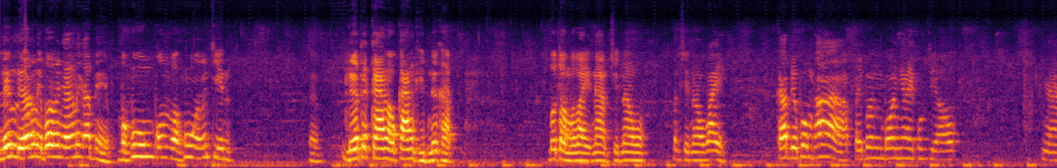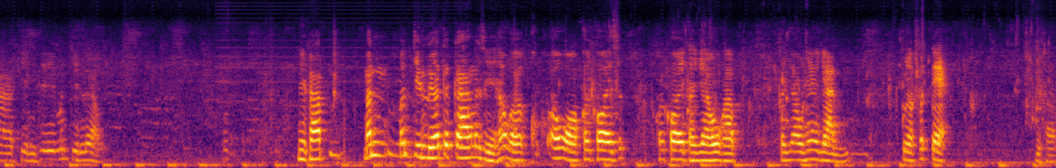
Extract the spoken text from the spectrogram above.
เหลืองเหลืองนี่บ่เป็นยังนะครับนี่บอกฮู้ผมบอกฮู้ว่ามันกินครับเหลือแต่กลางเอากลางถิ่มเด้อครับบ่ต้องเอาไว้น้ำสิเนามันสิเนาไว้ ครับเดี๋ยวผมพาไปเบิ่งบ่อใหญ่ผมสิเอา หญ้าถิ่มที่มันกินแล้ว นี่ครับ มันมันกินเหลือแต่กลางนั่นสิเฮาก็เอาออกค่อยๆค่อยๆเขย่าครับเขย่าให้ยัน เปลือกมันแตกนี่ครับ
